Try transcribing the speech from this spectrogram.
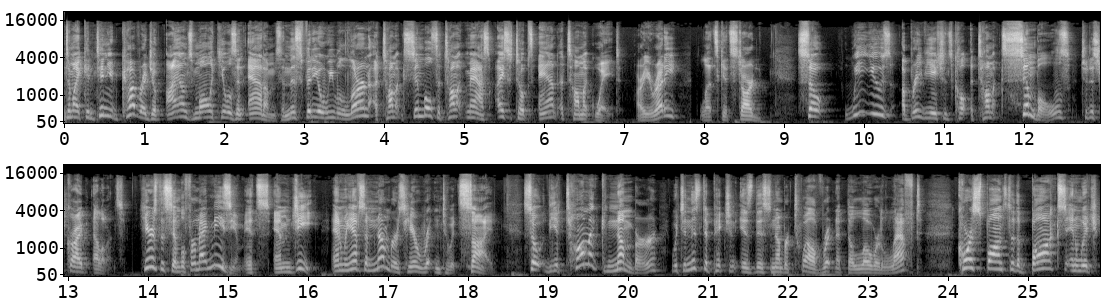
to my continued coverage of ions, molecules, and atoms. In this video, we will learn atomic symbols, atomic mass, isotopes, and atomic weight. Are you ready? Let's get started. So, we use abbreviations called atomic symbols to describe elements. Here's the symbol for magnesium. It's Mg. And we have some numbers here written to its side. So the atomic number, which in this depiction is this number 12 written at the lower left, corresponds to the box in which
